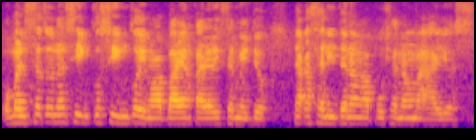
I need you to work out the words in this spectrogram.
Umalis na to ng 5-5. Yung mga bayang kalorista medyo nakasalida na nga po siya ng maayos.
